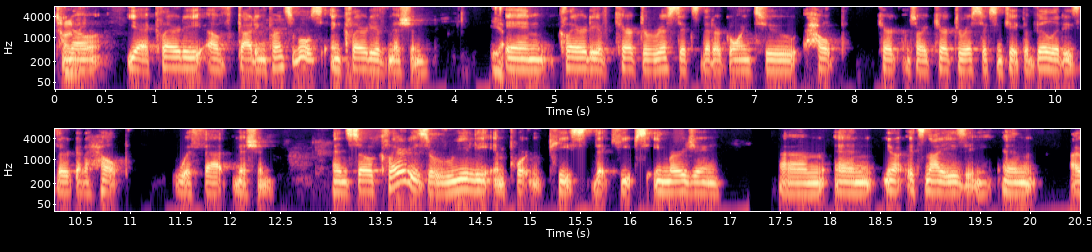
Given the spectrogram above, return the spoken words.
Totally. You know, yeah, clarity of guiding principles and clarity of mission. Yep. And clarity of characteristics that are going to help I'm sorry, characteristics and capabilities that are going to help with that mission. And so clarity is a really important piece that keeps emerging. Um, and you know, it's not easy. And I,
